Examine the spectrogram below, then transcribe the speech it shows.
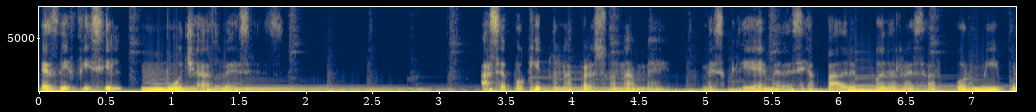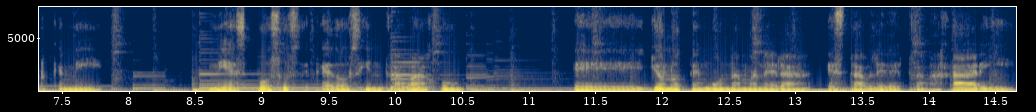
es difícil muchas veces. Hace poquito una persona me, me y me decía, Padre, ¿puede rezar por mí porque mi, mi esposo se quedó sin trabajo? Eh, yo no tengo una manera estable de trabajar y,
